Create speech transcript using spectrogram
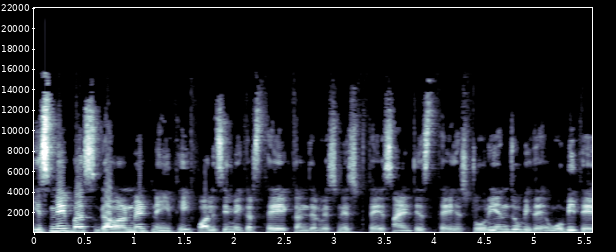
इसमें बस गवर्नमेंट नहीं थी पॉलिसी मेकर्स थे कंजर्वेशनिस्ट थे साइंटिस्ट थे हिस्टोरियन जो भी थे, वो भी थे।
